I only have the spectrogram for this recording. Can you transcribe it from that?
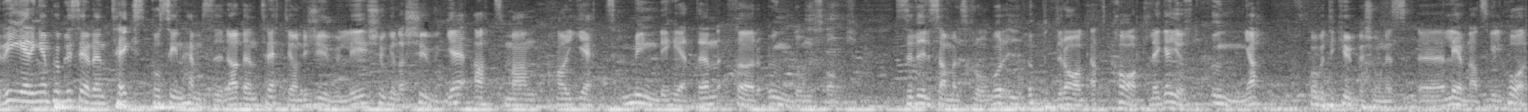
Regeringen publicerade en text på sin hemsida den 30 juli 2020 att man har gett Myndigheten för ungdoms och civilsamhällsfrågor i uppdrag att kartlägga just unga hbtq-personers eh, levnadsvillkor.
